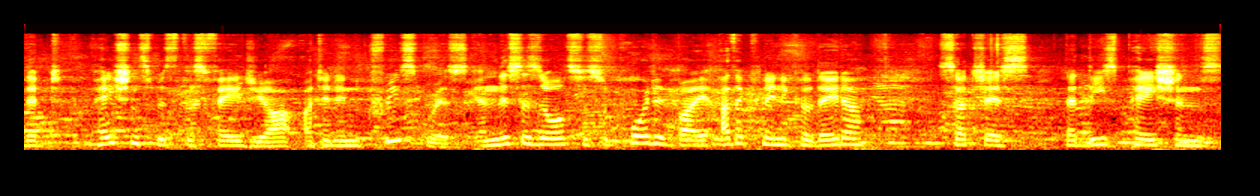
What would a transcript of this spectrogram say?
that patients with dysphagia are at an increased risk. And this is also supported by other clinical data, such as that these patients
